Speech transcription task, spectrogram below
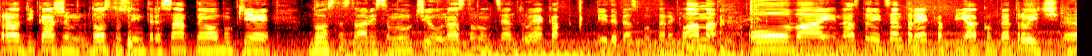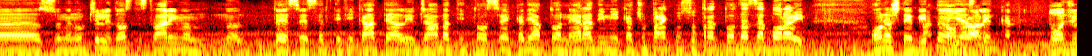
Pravo ti kažem, dosta su interesantne obuke, dosta stvari sam naučio u nastavnom centru EKAP, ide besplatna reklama. Ovaj, nastavni centar EKAP i Jakov Petrović e, su me naučili dosta stvari, imam te sve sertifikate, ali džaba ti to sve kad ja to ne radim i kad ću preko sutra to da zaboravim. Ono što je Pa bitno jeste... dođu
